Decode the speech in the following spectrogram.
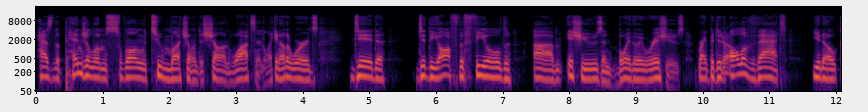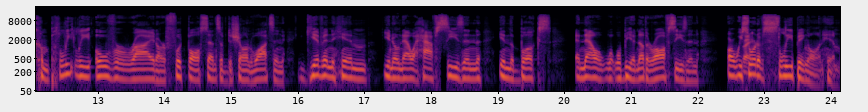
Has the pendulum swung too much on Deshaun Watson? Like, in other words, did did the off the field um, issues, and boy, they were issues, right? But did yeah. all of that, you know, completely override our football sense of Deshaun Watson, given him, you know, now a half season in the books, and now what will be another off season? Are we right. sort of sleeping on him?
